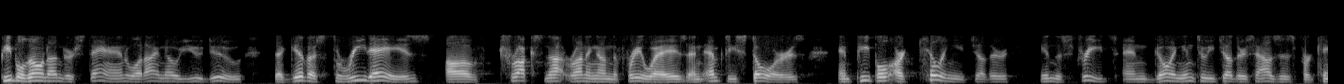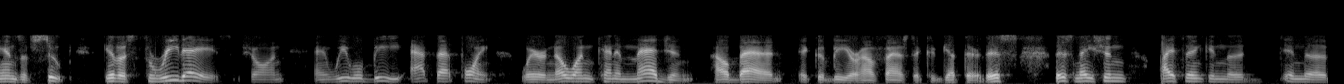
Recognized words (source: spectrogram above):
People don't understand what I know you do that give us three days of trucks not running on the freeways and empty stores, and people are killing each other in the streets and going into each other's houses for cans of soup. Give us three days, Sean, and we will be at that point where no one can imagine how bad it could be or how fast it could get there. This this nation, I think, in the in the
